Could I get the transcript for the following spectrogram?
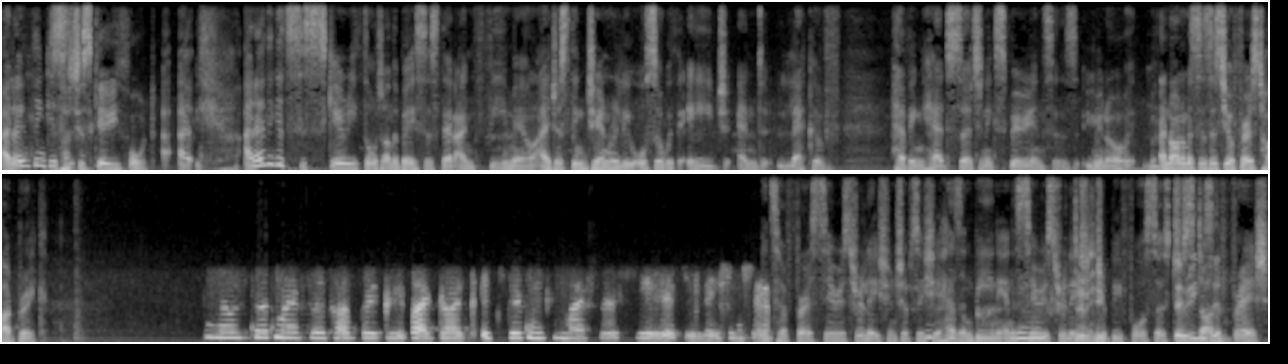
I don't think it's Such a scary thought. I, I don't think it's a scary thought on the basis that I'm female. I just think generally, also with age and lack of having had certain experiences, you know. Mm. Anonymous, is this your first heartbreak? No, it's not my first heartbreak, but like it's definitely my first serious relationship. It's her first serious relationship, so she hasn't been in a serious relationship before. So to start reason- afresh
